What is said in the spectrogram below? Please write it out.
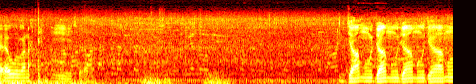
ఏ ఊరుగానా? ఈ శ్రీరామ. జాము జాము జాము జాము.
